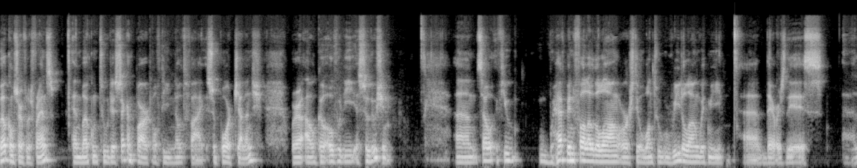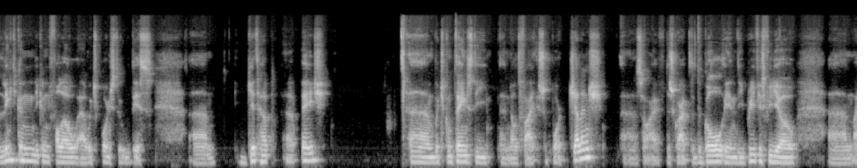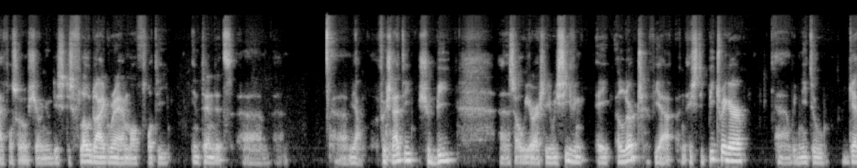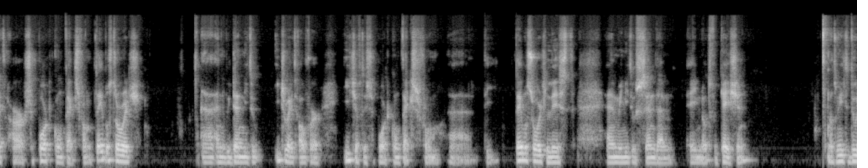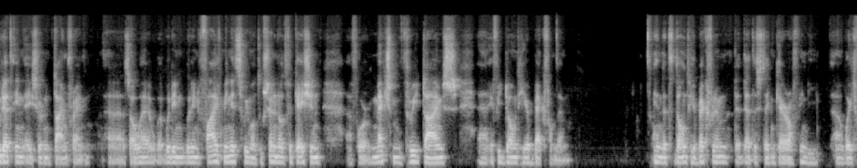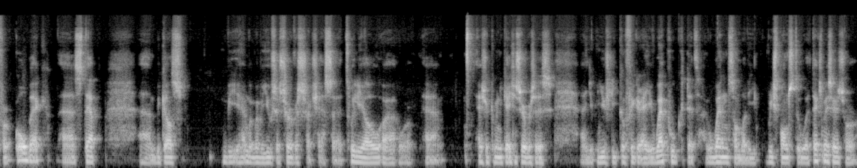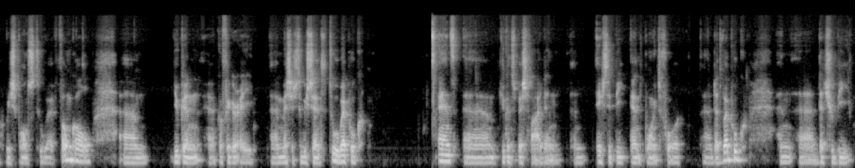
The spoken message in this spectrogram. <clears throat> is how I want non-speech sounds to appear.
Welcome, serverless friends, and welcome to the second part of the Notify support challenge, where I'll go over the solution. Um, so if you have been followed along or still want to read along with me, uh, there is this uh, link you can you can follow, uh, which points to this um, GitHub uh, page, um, which contains the uh, Notify support challenge. Uh, so I've described the goal in the previous video. Um, I've also shown you this, this flow diagram of what the intended um, um, yeah, functionality should be. Uh, so we are actually receiving a alert via an HTTP trigger. Uh, we need to get our support context from table storage. Uh, and we then need to iterate over each of the support contexts from uh, the table storage list. And we need to send them a notification. But we need to do that in a certain time frame. Uh, so uh, within within five minutes, we want to send a notification uh, for maximum three times uh, if we don't hear back from them. And that don't hear back from them, that, that is taken care of in the uh, wait for callback uh, step, because we when we use a service such as Twilio or Azure Communication Services, uh, you can usually configure a webhook that when somebody responds to a text message or responds to a phone call, um, you can uh, configure a, a, message to be sent to a webhook. And um, you can specify then an HTTP endpoint for uh, that webhook. And uh, that should be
